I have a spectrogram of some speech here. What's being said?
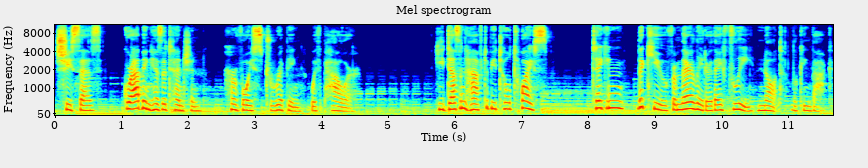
she says, grabbing his attention, her voice dripping with power. He doesn't have to be told twice. Taking the cue from their leader, they flee, not looking back.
